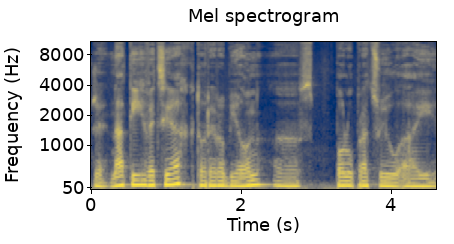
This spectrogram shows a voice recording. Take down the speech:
že na tých veciach, ktoré robí on, e, spolupracujú aj e,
